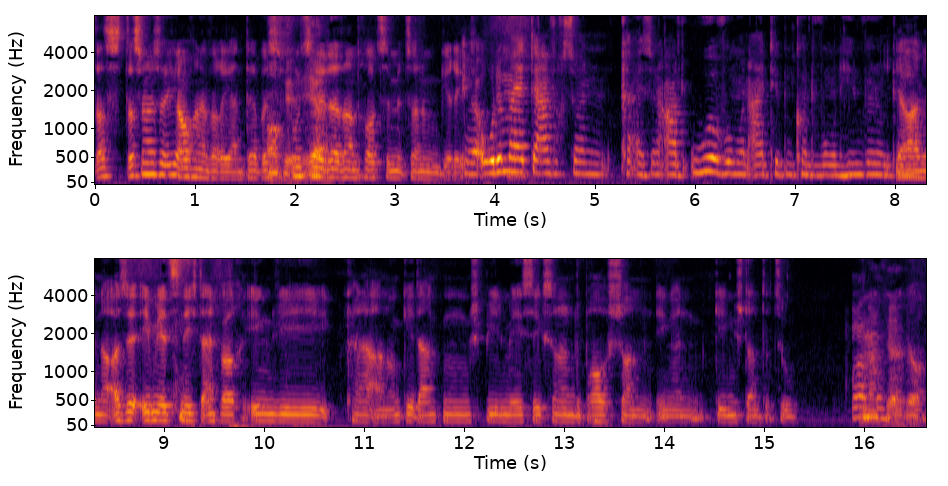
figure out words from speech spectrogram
Das, das wäre natürlich auch eine Variante, aber Okay, es funktioniert ja. dann trotzdem mit so einem Gerät. Ja, oder man hätte einfach so, ein, so eine Art Uhr, wo man eintippen könnte, wo man hin will. Und Ja, genau. Also eben jetzt nicht einfach irgendwie, keine Ahnung, Gedankenspielmäßig, sondern du brauchst schon irgendeinen Gegenstand dazu. Okay. Okay. Ja.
